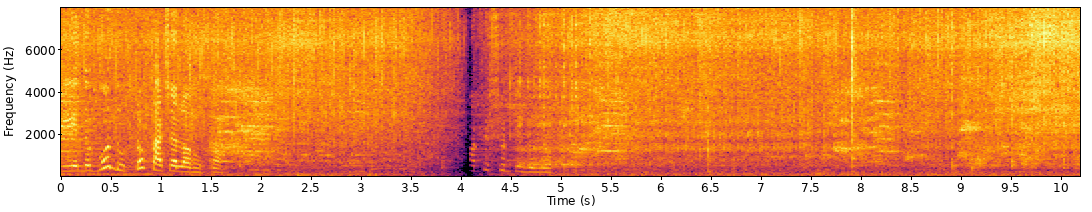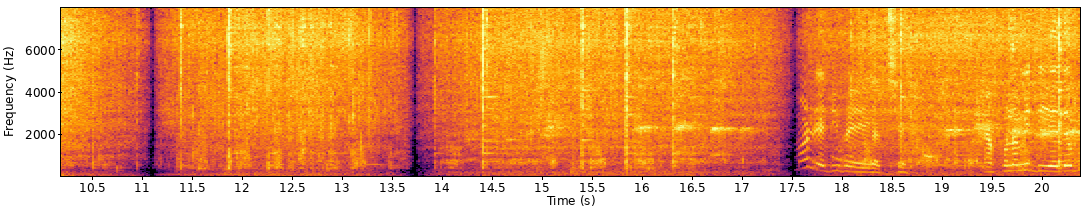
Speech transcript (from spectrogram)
দিয়ে দেবো দুটো কাঁচা লঙ্কা আমার রেডি হয়ে গেছে এখন আমি দিয়ে দেব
